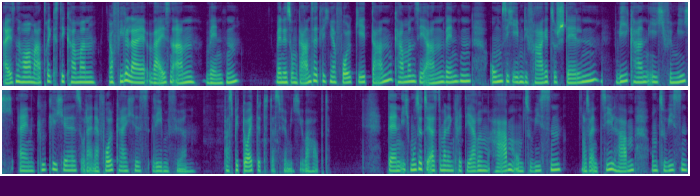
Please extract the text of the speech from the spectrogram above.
Eisenhower Matrix, die kann man auf vielerlei Weisen anwenden. Wenn es um ganzheitlichen Erfolg geht, dann kann man sie anwenden, um sich eben die Frage zu stellen, wie kann ich für mich ein glückliches oder ein erfolgreiches Leben führen? Was bedeutet das für mich überhaupt? Denn ich muss ja zuerst einmal ein Kriterium haben, um zu wissen, also ein Ziel haben, um zu wissen,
